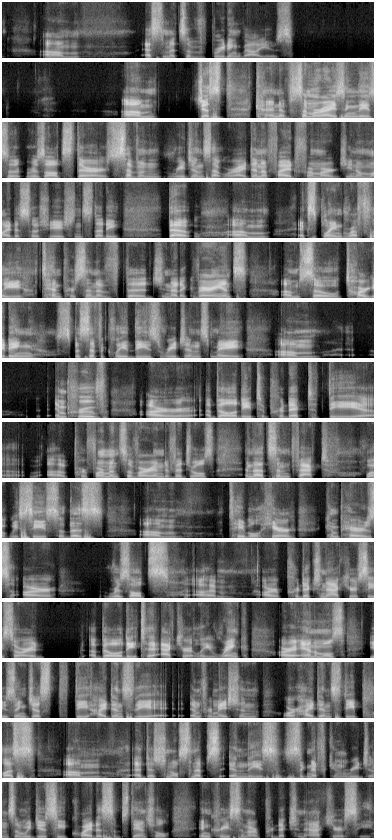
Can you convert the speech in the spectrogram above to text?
um, estimates of breeding values. Um, just kind of summarizing these results, there are seven regions that were identified from our genome-wide association study that um, explained roughly 10% of the genetic variance. Um, so targeting specifically these regions may um, improve our ability to predict the uh, uh, performance of our individuals. And that's in fact what we see. So this um, table here compares our results, um, our prediction accuracy, so our ability to accurately rank our animals using just the high density information or high density plus um, additional SNPs in these significant regions. And we do see quite a substantial increase in our prediction accuracy.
